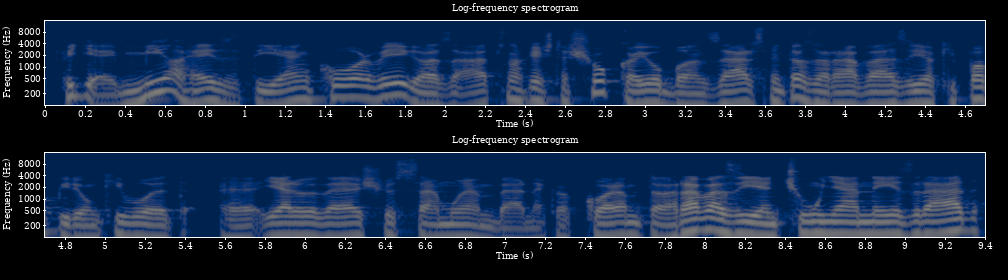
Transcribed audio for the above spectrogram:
Figyelj, mi a helyzet ilyenkor? Vége az átnak, és te sokkal jobban zársz, mint az a Ravázi, aki papíron ki volt eh, jelölve első számú embernek. Akkor nem a Ravázi ilyen csúnyán néz rád,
